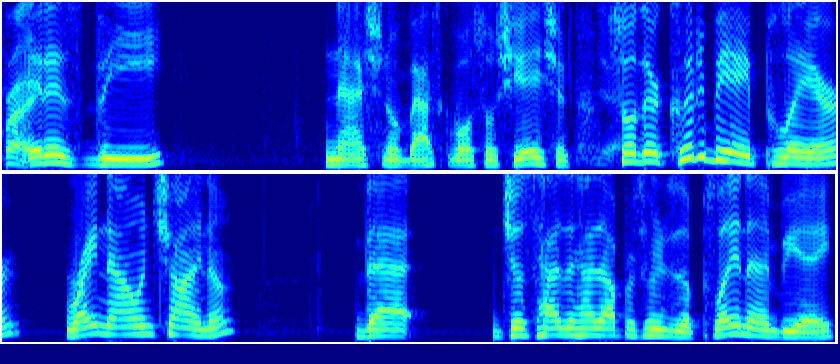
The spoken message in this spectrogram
Right. It is the National Basketball Association. So there could be a player right now in China that just hasn't had the opportunity to play in the NBA,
